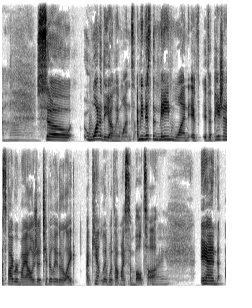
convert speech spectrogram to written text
Oh. So one of the only ones. I mean, it's the main one. If if a patient has fibromyalgia, typically they're like, I can't live without my Cymbalta. Right. And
